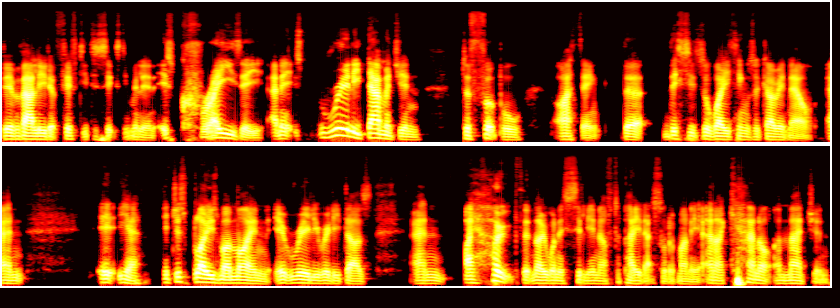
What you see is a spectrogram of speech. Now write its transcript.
being valued at 50 to 60 million. It's crazy and it's really damaging to football i think that this is the way things are going now. And it yeah it just blows my mind. It really really does. And i hope that no one is silly enough to pay that sort of money and i cannot imagine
